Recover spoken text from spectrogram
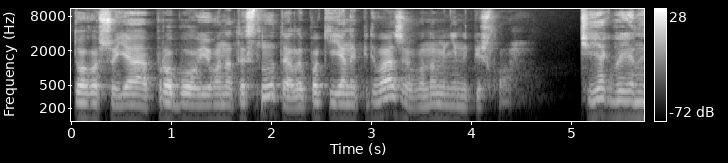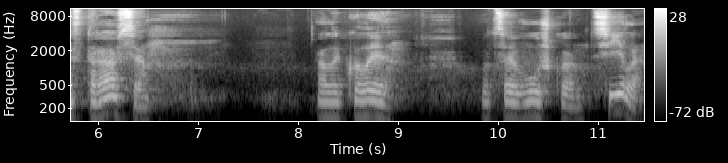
того, що я пробував його натиснути, але поки я не підважив, воно мені не пішло. Чи як би я не старався, але коли оце вушко ціле,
